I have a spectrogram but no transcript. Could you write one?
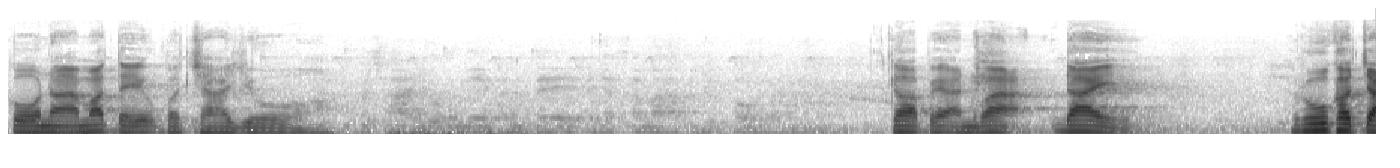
โกนามะเตอุปชายโย ก็เป็นอันว่าได้รู้เข้าใจ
